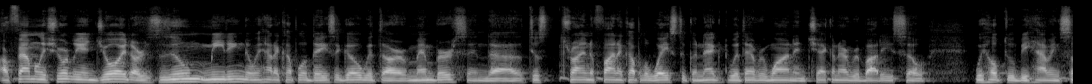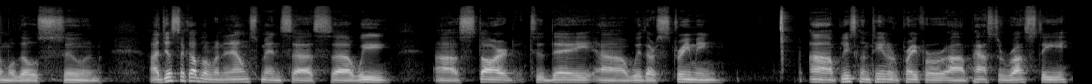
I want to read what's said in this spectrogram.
our family shortly enjoyed our Zoom meeting that we had a couple of days ago with our members, and uh, just trying to find a couple of ways to connect with everyone and check on everybody. So we hope to be having some of those soon. Uh, just a couple of announcements as uh, we uh, start today uh, with our streaming. Uh, please continue to pray for Pastor Rusty.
